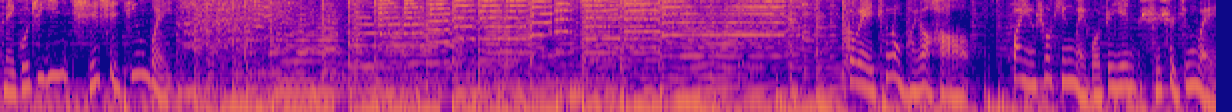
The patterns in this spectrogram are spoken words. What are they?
美国之音时事经纬。各位听众朋友好，欢迎收听《美国之音时事经纬》，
